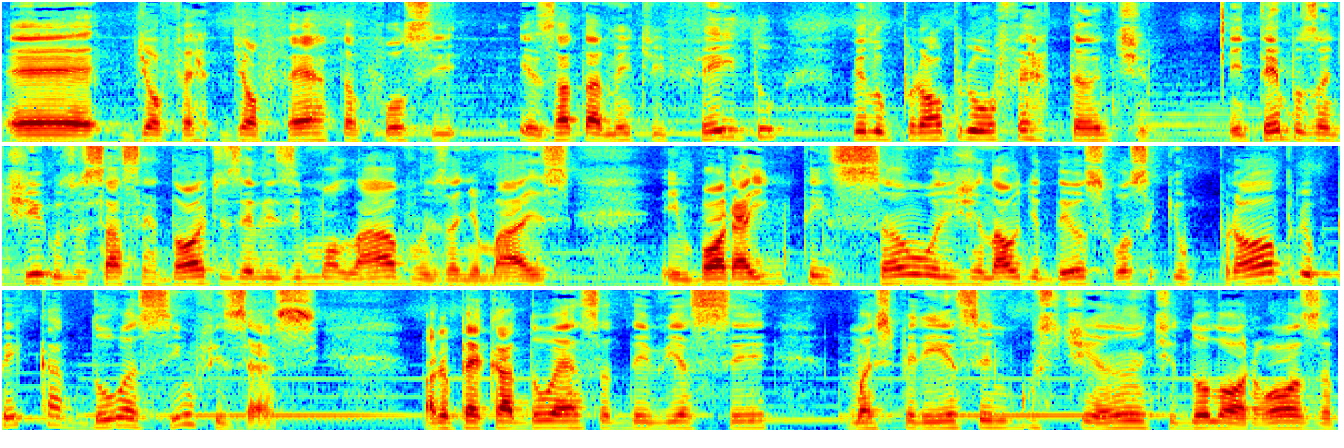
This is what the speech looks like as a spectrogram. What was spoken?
é, de oferta fosse exatamente feito pelo próprio ofertante. Em tempos antigos, os sacerdotes eles imolavam os animais, embora a intenção original de Deus fosse que o próprio pecador assim o fizesse. Para o pecador, essa devia ser uma experiência angustiante, dolorosa,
